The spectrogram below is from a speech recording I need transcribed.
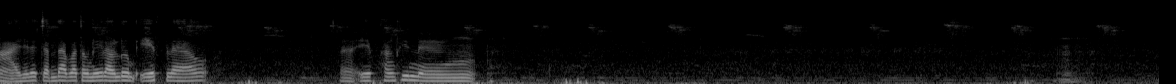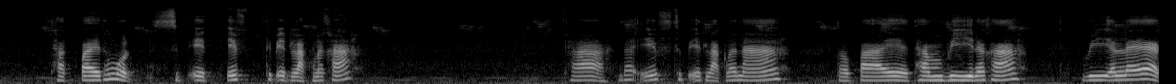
หายจะได้จำได้ว่าตรงนี้เราเริ่ม F แล้ว F ครั้งที่หนึ่ง ถักไปทั้งหมด 11 F 11 หลักนะคะ ค่ะได้ F 11 หลักแล้วนะ ต่อไปทำ V นะคะ V อันแรก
